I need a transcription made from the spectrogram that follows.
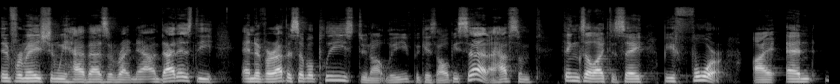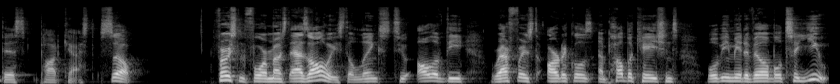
information we have as of right now, and that is the end of our episode. But please do not leave because I'll be sad. I have some things I like to say before I end this podcast. So. First and foremost, as always, the links to all of the referenced articles and publications will be made available to you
